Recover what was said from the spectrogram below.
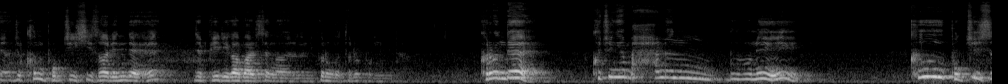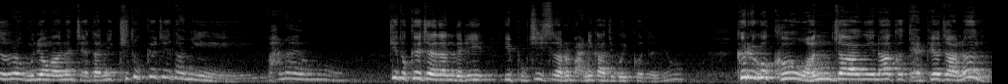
예, 아주 큰 복지 시설인데 이제 비리가 발생하는 그런 것들을 봅니다. 그런데 그 중에 많은 부분이 그 복지 시설을 운영하는 재단이 기독교 재단이 많아요. 기독교 재단들이 이 복지 시설을 많이 가지고 있거든요. 그리고 그 원장이나 그 대표자는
